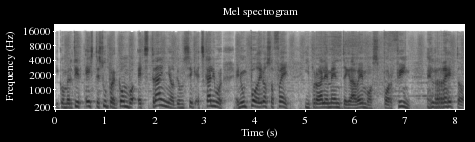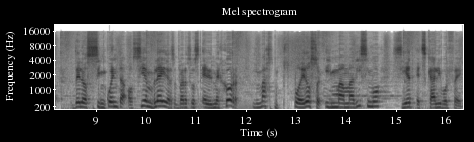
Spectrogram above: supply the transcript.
y convertir este super combo extraño de un Sig Excalibur en un poderoso fake y probablemente grabemos por fin el reto de los 50 o 100 Bladers versus el mejor y más poderoso y mamadísimo 7 Excalibur Fake.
